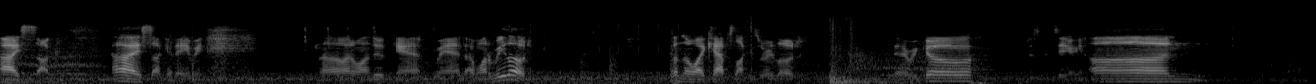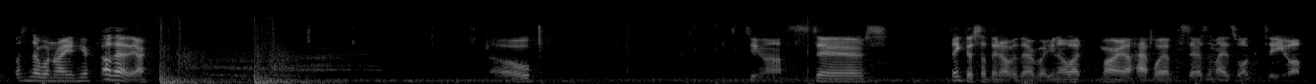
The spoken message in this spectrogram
I suck. I suck at aiming. No, I don't want to do command. I want to reload. Don't know why caps lock is reload. There we go. Just continuing on. Wasn't there one right in here? Oh, there they are. No. Continuing on the stairs. I think there's something over there, but you know what? Mario halfway up the stairs. I might as well continue up.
